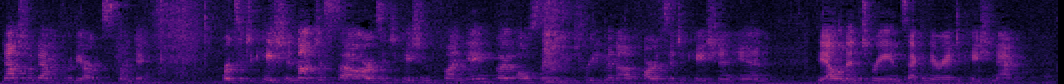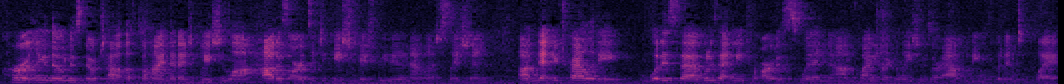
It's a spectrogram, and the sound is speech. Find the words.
National Endowment for the Arts funding, arts education, not just uh, arts education funding, but also the treatment of arts education in the Elementary and Secondary Education Act, currently known as No Child Left Behind, that education law. How does arts education get treated in that legislation? Um, net neutrality, what, is that, what does that mean for artists when um, finding regulations are out and being put into play?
